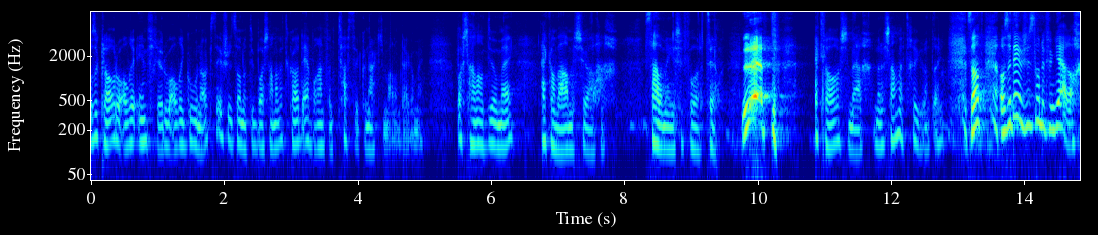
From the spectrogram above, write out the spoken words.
og så klarer du aldri å innfri, og du er aldri god nok, så er det ikke sånn at du bare kjenner vet du hva, det er bare en fantastisk connection mellom deg og meg. Bare kjenner at du og meg, jeg kan være meg sjøl her. Selv om jeg ikke får det til. Løp! Jeg klarer ikke mer, men jeg kjenner meg trygg rundt deg. Sånn? Altså, det er jo ikke sånn det fungerer.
